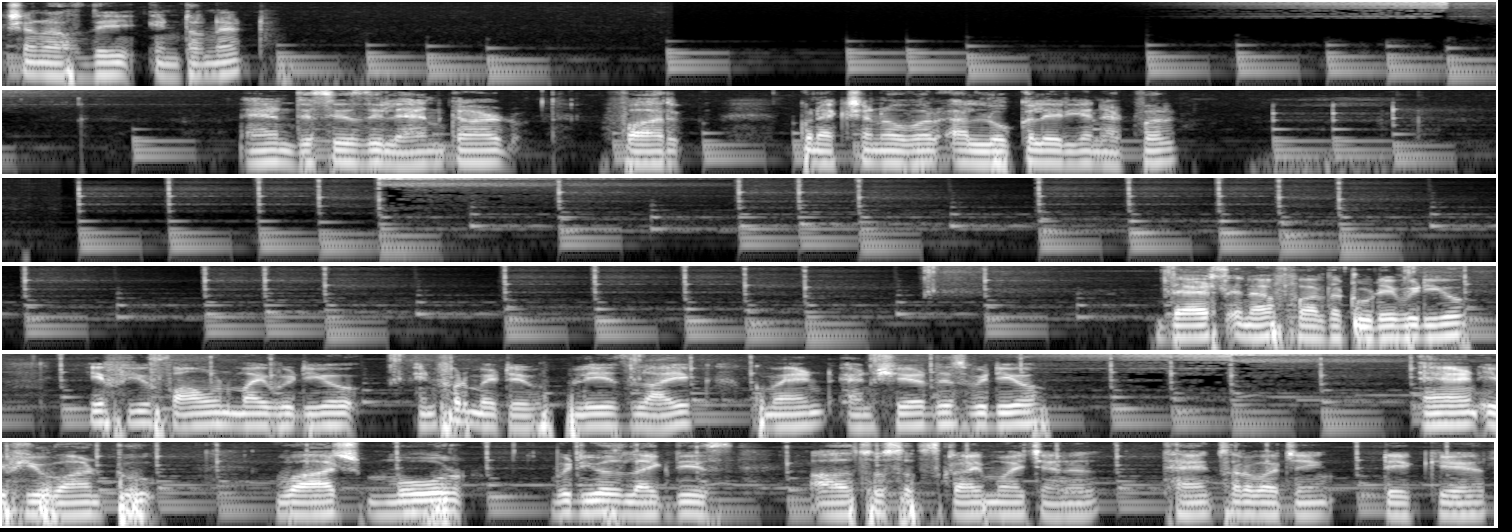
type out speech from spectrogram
Connection of the internet? And this is the LAN card for connection over a local area network that's enough for the today video. If you found my video informative please like comment and share this video. And if you want to watch more videos like this also subscribe my channel. Thanks for watching. Take care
